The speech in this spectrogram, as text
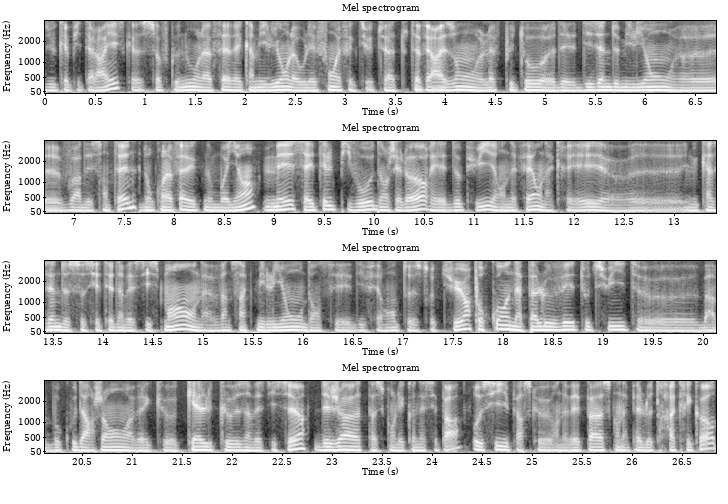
du capital risque, sauf que nous, on l'a fait avec un million, là où les fonds, effectivement, tu as tout à fait raison, lèvent plutôt euh, des dizaines de millions, euh, voire des centaines. Donc, on l'a fait avec nos moyens. Mais ça a été le pivot d'Angelor, et depuis, en effet, on a créé euh, une quinzaine de sociétés d'investissement. On a 25 millions dans ces différentes structures. Pourquoi on n'a pas levé tout de suite ben, beaucoup d'argent avec quelques investisseurs? Déjà parce qu'on les connaissait pas. Aussi parce qu'on n'avait pas ce qu'on appelle le track record.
